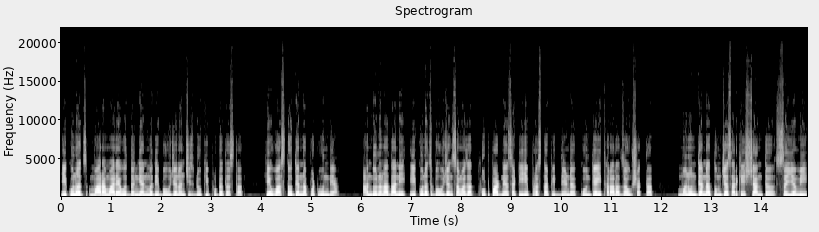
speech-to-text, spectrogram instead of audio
एकूणच मारामाऱ्या व दंग्यांमध्ये बहुजनांचीच डोकी फुटत असतात. हे वास्तव त्यांना पटवून द्या. आंदोलनात आणि एकूणच बहुजन समाजात फूट पाडण्यासाठी हे प्रस्थापित देंड कोणत्याही थराला जाऊ शकतात. म्हणून त्यांना तुमच्यासारखे शांत संयमी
